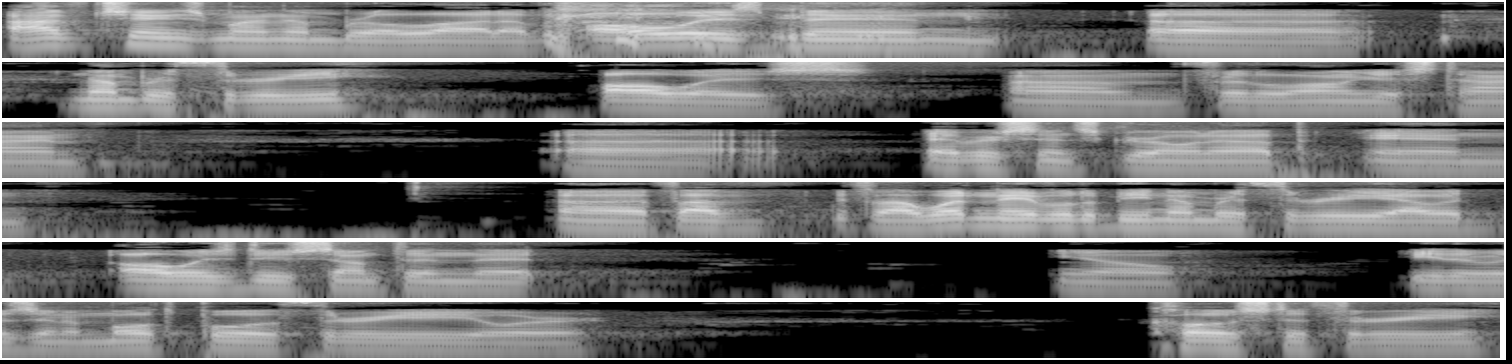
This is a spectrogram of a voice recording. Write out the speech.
I've changed my number a lot. I've always been uh, number three, always um, for the longest time. Uh, ever since growing up, and uh, if I if I wasn't able to be number three, I would always do something that you know either was in a multiple of three or close to three.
